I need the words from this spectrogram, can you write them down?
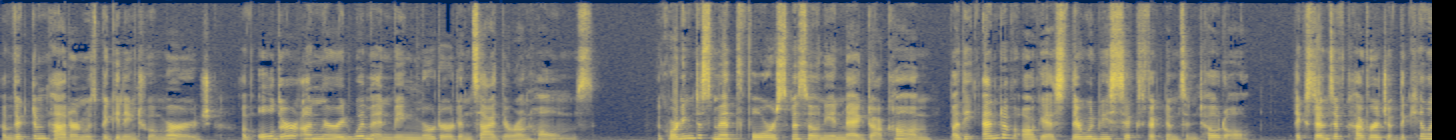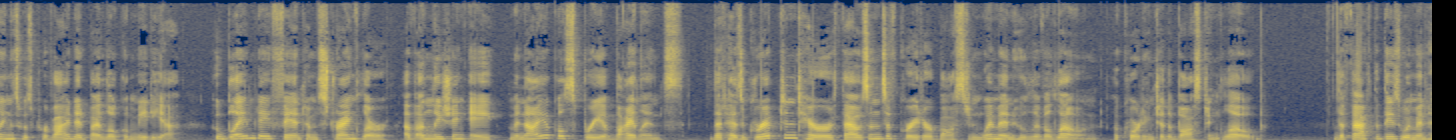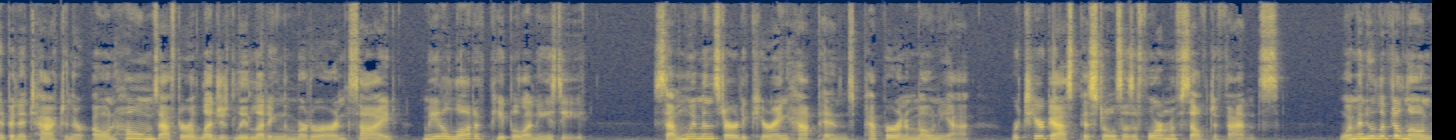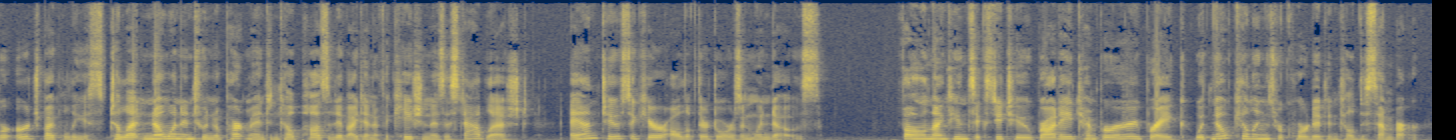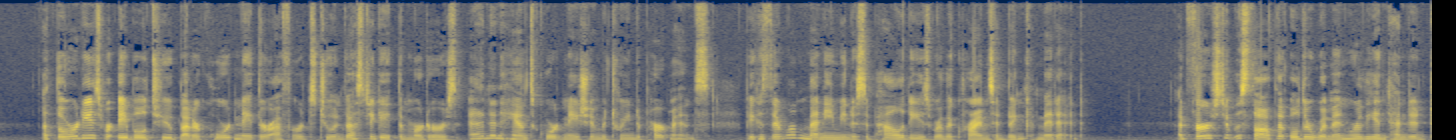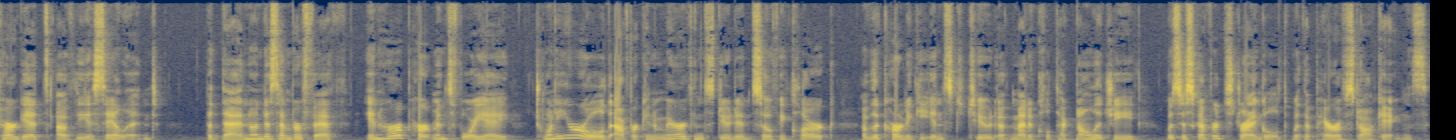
A victim pattern was beginning to emerge of older unmarried women being murdered inside their own homes. According to Smith for SmithsonianMag.com, by the end of August, there would be six victims in total. Extensive coverage of the killings was provided by local media, who blamed a phantom strangler of unleashing a maniacal spree of violence that has gripped in terror thousands of greater Boston women who live alone, according to the Boston Globe. The fact that these women had been attacked in their own homes after allegedly letting the murderer inside made a lot of people uneasy. Some women started carrying hatpins, pepper, and ammonia, or tear gas pistols as a form of self defense. Women who lived alone were urged by police to let no one into an apartment until positive identification is established, and to secure all of their doors and windows. Fall 1962 brought a temporary break with no killings recorded until December. Authorities were able to better coordinate their efforts to investigate the murders and enhance coordination between departments because there were many municipalities where the crimes had been committed. At first, it was thought that older women were the intended targets of the assailant, but then on December 5th, in her apartment's foyer, 20 year old African American student Sophie Clark of the Carnegie Institute of Medical Technology was discovered strangled with a pair of stockings.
